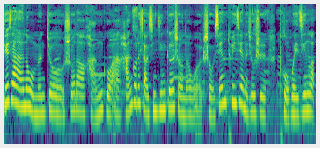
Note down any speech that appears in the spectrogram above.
接下来呢，我们就说到韩国啊，韩国的小清新歌手呢，我首先推荐的就是朴慧金了。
